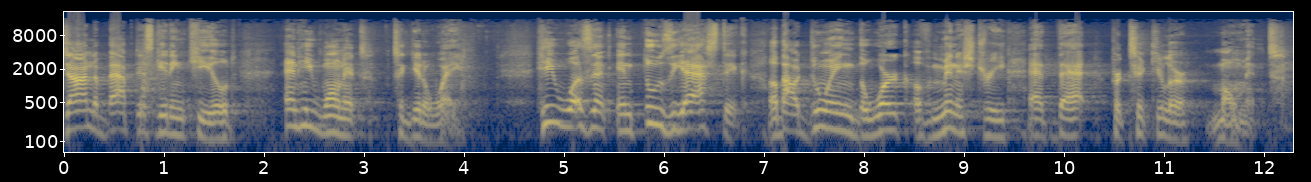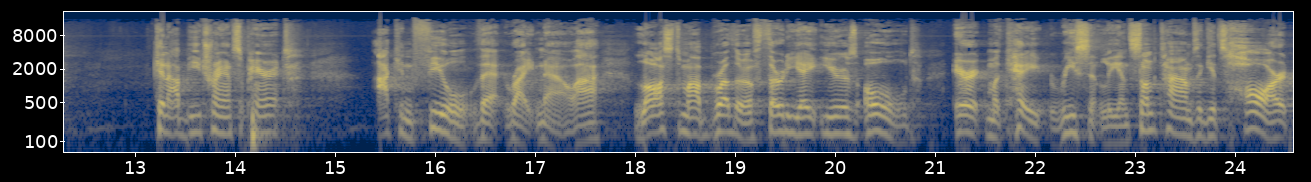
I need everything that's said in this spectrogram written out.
John the Baptist, getting killed, and he wanted to get away. He wasn't enthusiastic about doing the work of ministry at that particular moment. Can I be transparent? I can feel that right now. I lost my brother of 38 years old Eric McKay, recently, and sometimes it gets hard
